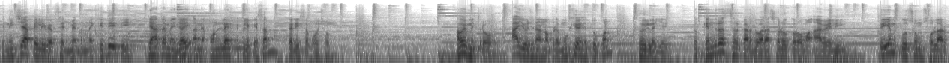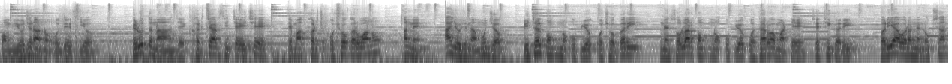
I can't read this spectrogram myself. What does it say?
જે નીચે આપેલી વેબસાઇટ મેં તમને કીધી હતી, ત્યાં તમે જઈ અને ઓનલાઈન એપ્લિકેશન કરી શકો છો. હવે મિત્રો, આ યોજનાનો આપણે મુખ્ય હેતુ પણ જોઈ લઈએ. તો કેન્દ્ર સરકાર દ્વારા શરૂ કરવામાં આવેલી પીએમ કુસુમ સોલાર પંપ યોજનાનો ઉદ્દેશ્ય ખેડૂતના જે ખર્ચાળ સિંચાઈ છે, તેમાં ખર્ચ ઓછો કરવાનો અને આ યોજના મુજબ ડીઝલ પંપનો ઉપયોગ ઓછો કરી અને સોલાર પંપનો ઉપયોગ વધારવા માટે જેથી કરી પર્યાવરણને નુકસાન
